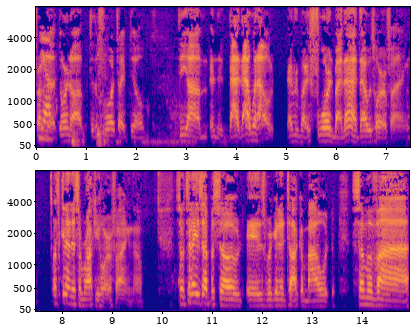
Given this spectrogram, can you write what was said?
from Yeah. the doorknob to the floor type deal. The um and the, that that went out. Everybody's floored by that. That was horrifying. Let's get into some Rocky horrifying though. So today's episode is we're going to talk about some of uh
